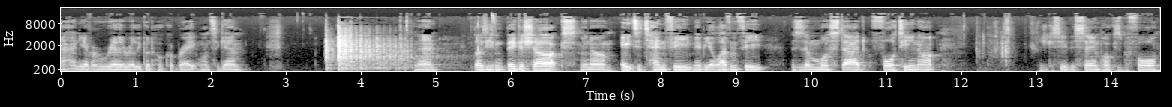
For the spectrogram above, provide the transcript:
And you have a really, really good hookup rate once again. And then those even bigger sharks, you know, 8 to 10 feet, maybe 11 feet. This is a Mustad 14 aught. As you can see, the same hook as before.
